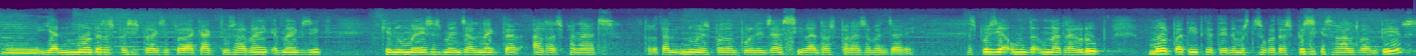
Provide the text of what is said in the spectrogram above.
Mm, Hi ha moltes espècies, per exemple, de cactus a Mè- a Mèxic que només es menja el nèctar als raspenats. Per tant, només poden pol·linitzar si van raspenats a menjar-hi. Després hi ha un, un altre grup molt petit que té només 3 o 4 espècies, que són els vampirs,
